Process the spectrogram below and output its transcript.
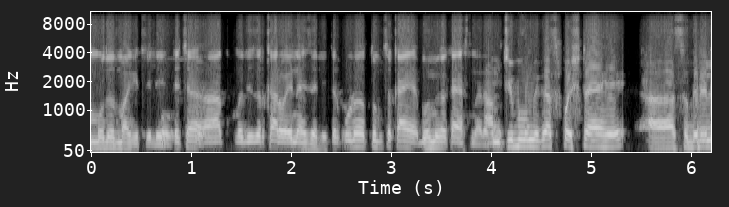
मुदत मागितलेली आहे हो, त्याच्या हो. आतमध्ये जर कारवाई नाही झाली तर पुढे तुमचं काय भूमिका काय असणार आहे? आमची भूमिका स्पष्ट आहे अं, सदरील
